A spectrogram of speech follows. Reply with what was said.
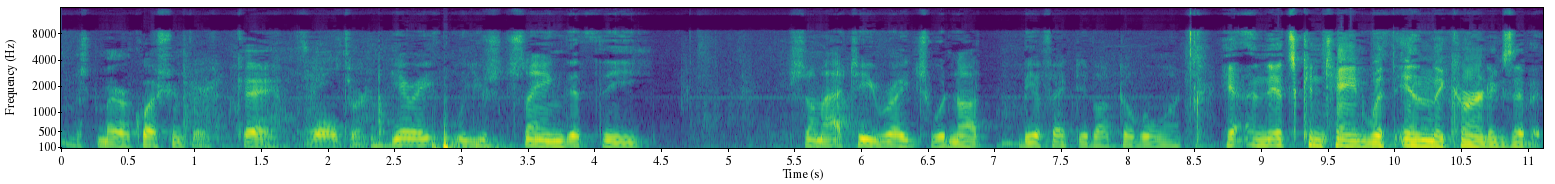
Mr. Mayor, a question, please. Okay, Walter. Gary, were you saying that the, some IT rates would not be effective October 1? Yeah, and it's contained within the current exhibit.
